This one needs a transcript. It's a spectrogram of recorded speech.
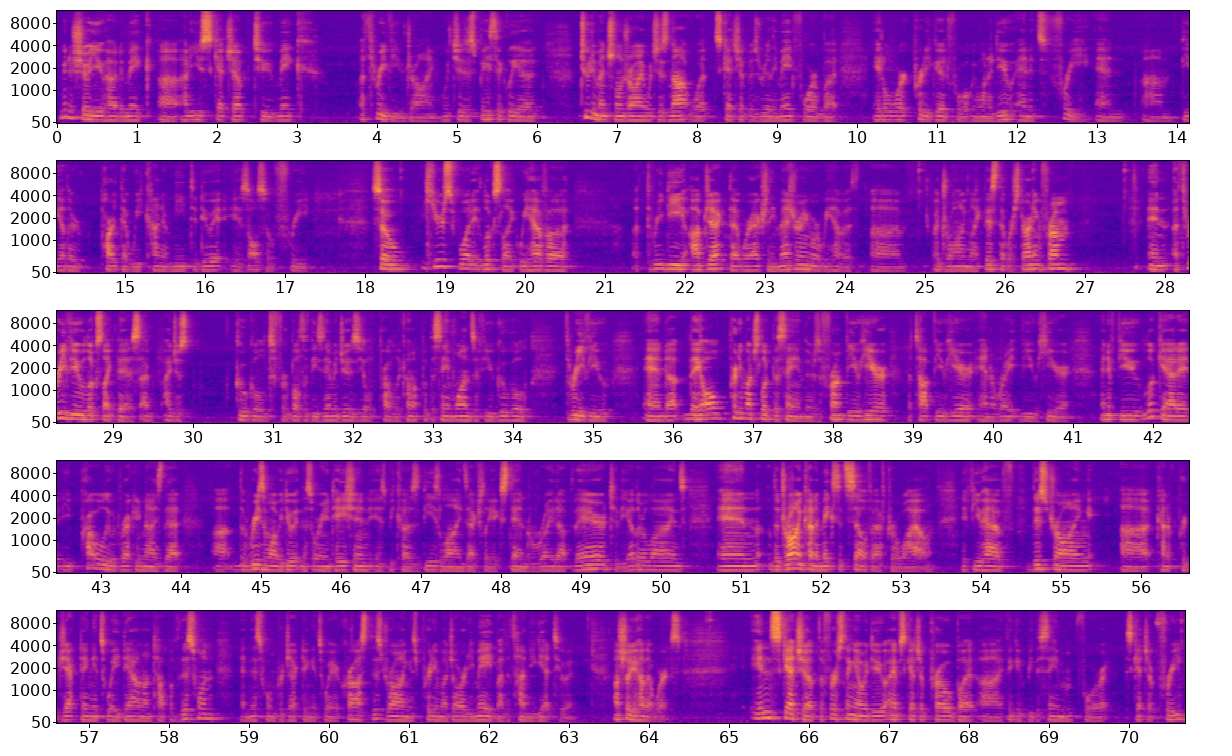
I'm going to show you how to make uh, how to use SketchUp to make a three-view drawing, which is basically a two-dimensional drawing, which is not what SketchUp is really made for, but it'll work pretty good for what we want to do, and it's free. And um, the other part that we kind of need to do it is also free. So here's what it looks like. We have a, a 3D object that we're actually measuring, or we have a, uh, a drawing like this that we're starting from. And a three view looks like this. I, I just Googled for both of these images. You'll probably come up with the same ones if you Google three view. And uh, they all pretty much look the same. There's a front view here, a top view here, and a right view here. And if you look at it, you probably would recognize that uh, the reason why we do it in this orientation is because these lines actually extend right up there to the other lines and the drawing kind of makes itself after a while. If you have this drawing uh, kind of projecting its way down on top of this one and this one projecting its way across. This drawing is pretty much already made by the time you get to it. I'll show you how that works. In SketchUp, the first thing I would do, I have SketchUp Pro, but uh, I think it would be the same for SketchUp Free.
